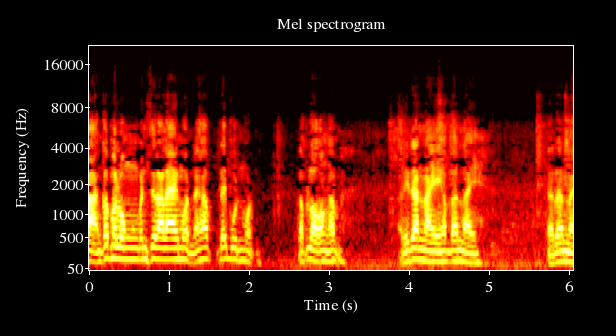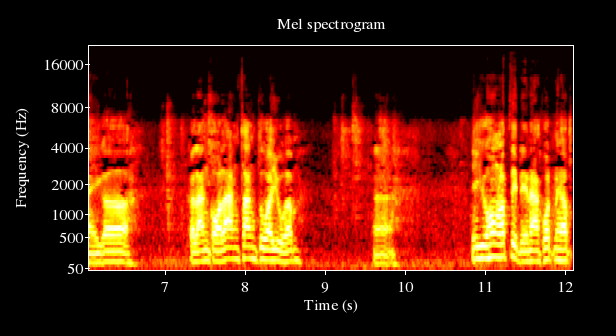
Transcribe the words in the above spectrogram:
ต่างๆ ก็มาลงเป็นศิลาแรงหมดนะครับ ได้บุญหมด รับรองครับ อันนี้ด้านในครับด้านในแต่ด้านในก็กำลังก่อร่างสร้างตัวอยู่ครับอ่านี่คือห้องรับสิทธิ์ในอนาคตนะครับ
